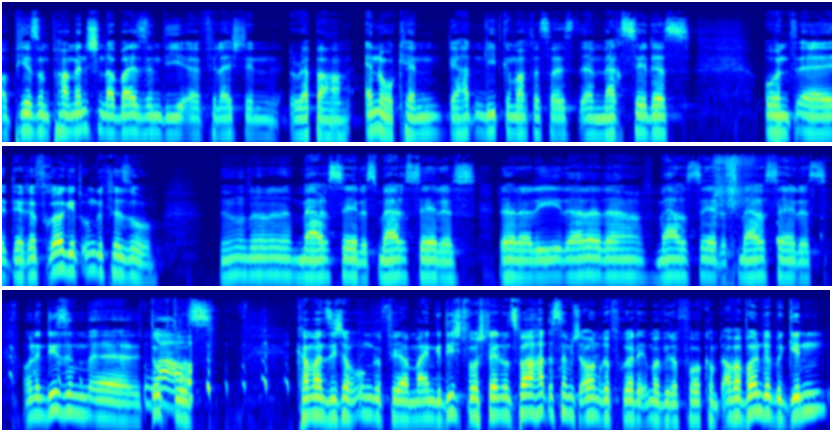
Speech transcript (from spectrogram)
ob hier so ein paar Menschen dabei sind, die äh, vielleicht den Rapper Enno kennen. Der hat ein Lied gemacht, das heißt äh, Mercedes. Und äh, der Refrain geht ungefähr so. Mercedes, Mercedes, da da di, da da da, Mercedes, Mercedes. Und in diesem äh, Duktus kann man sich auch ungefähr mein Gedicht vorstellen. Und zwar hat es nämlich auch einen Refrain, der immer wieder vorkommt. Aber wollen wir beginnen?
